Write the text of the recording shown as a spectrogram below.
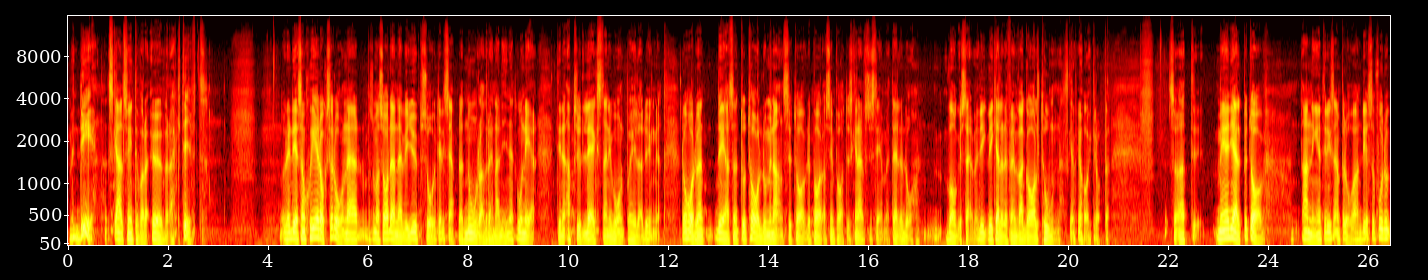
Men det ska alltså inte vara överaktivt. Och det är det som sker också då, när, som jag sa där, när vi djupsover till exempel, att noradrenalinet går ner till den absolut lägsta nivån på hela dygnet. Då har du en, det är alltså en total dominans utav det parasympatiska nervsystemet, eller då vagusnerven. Vi, vi kallar det för en vagal ton, ska vi ha i kroppen. Så att med hjälp utav andningen till exempel, då, va, dels så får du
